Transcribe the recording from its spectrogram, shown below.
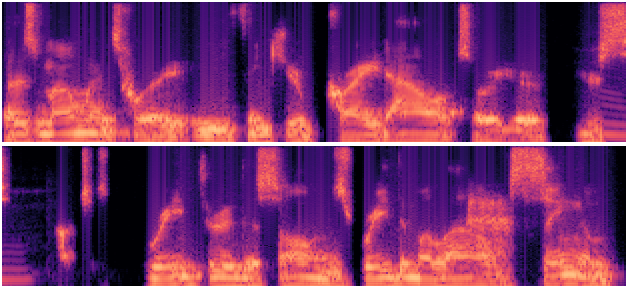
those moments where you think you're prayed out or you're, you're mm. just read through the Psalms, read them aloud, sing them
